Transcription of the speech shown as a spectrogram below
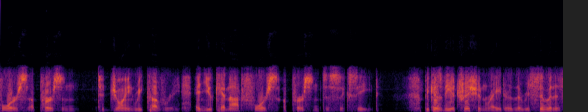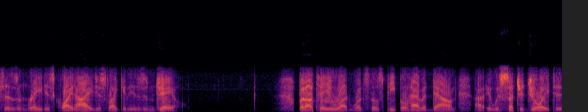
force a person to join recovery, and you cannot force a person to succeed. Because the attrition rate or the recidivism rate is quite high, just like it is in jail. But I'll tell you what, once those people have it down, uh, it was such a joy to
